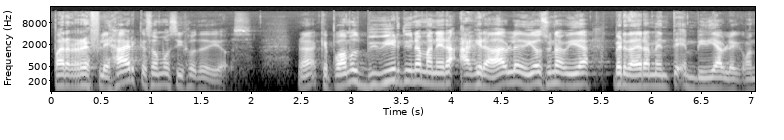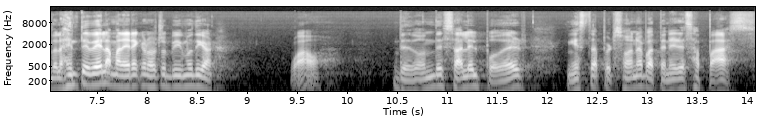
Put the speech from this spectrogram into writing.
para reflejar que somos hijos de Dios. Que podamos vivir de una manera agradable de Dios, una vida verdaderamente envidiable. Que cuando la gente ve la manera que nosotros vivimos, digan, wow, ¿de dónde sale el poder en esta persona para tener esa paz,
